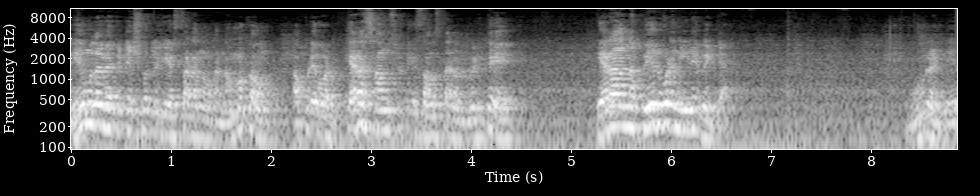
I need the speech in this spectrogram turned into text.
వేముల వెంకటేశ్వర్లు చేస్తాడన్న ఒక నమ్మకం. అప్పుడే వాడు తెర సాంస్కృతిక సంస్థ అని పెడితే తెర అన్న పేరు కూడా నేనే పెట్టా. ఊరంటే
